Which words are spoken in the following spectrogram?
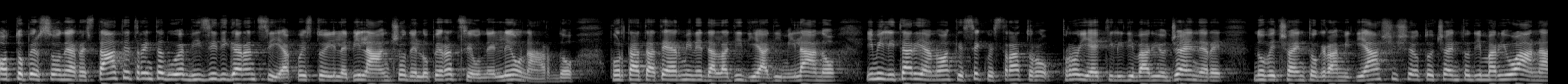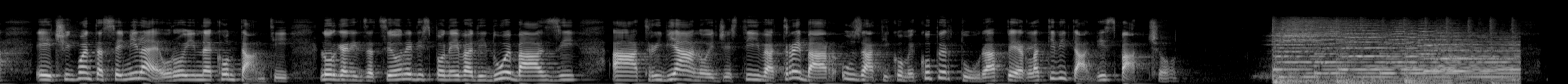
Otto persone arrestate, 32 avvisi di garanzia. Questo è il bilancio dell'operazione Leonardo, portata a termine dalla DDA di Milano. I militari hanno anche sequestrato proiettili di vario genere, 900 grammi di hashish, 800 di marijuana e 56 mila euro in contanti. L'organizzazione disponeva di due basi a Triviano e gestiva tre bar usati come copertura per l'attività di spaccio.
